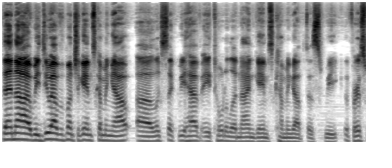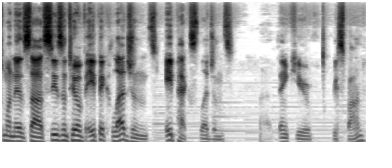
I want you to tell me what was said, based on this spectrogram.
Then uh, we do have a bunch of games coming out. Uh, looks like we have a total of nine games coming out this week. The first one is uh, season two of Apex Legends. Apex Legends. Uh, thank you, Respawn.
